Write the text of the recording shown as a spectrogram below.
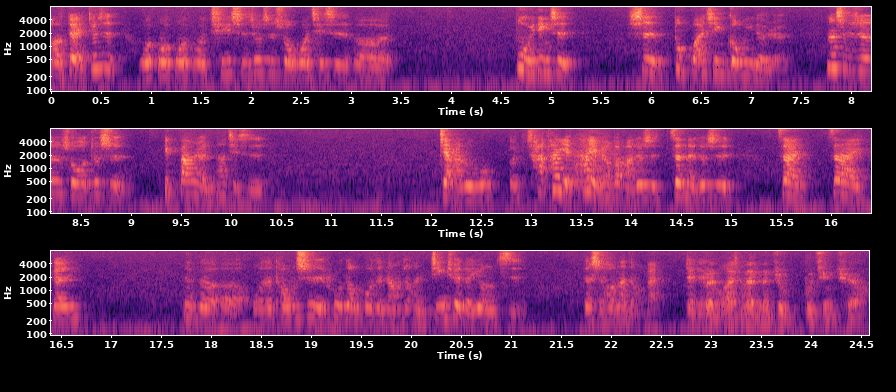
呃呃，对，就是我我我我其实就是说我其实呃，不一定是是不关心公益的人，那是不是就是说就是一般人他其实，假如呃他他也他也没有办法，就是真的就是在在跟那个呃我的同事互动过程当中很精确的用字的时候，那怎么办？对对，不，那那那就不精确啊。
